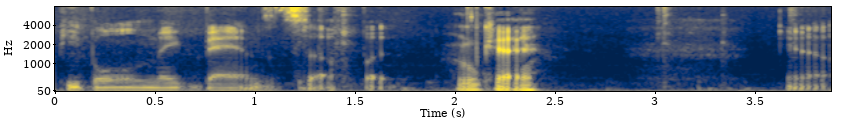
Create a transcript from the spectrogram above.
people and make bands and stuff. But Okay. You know,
